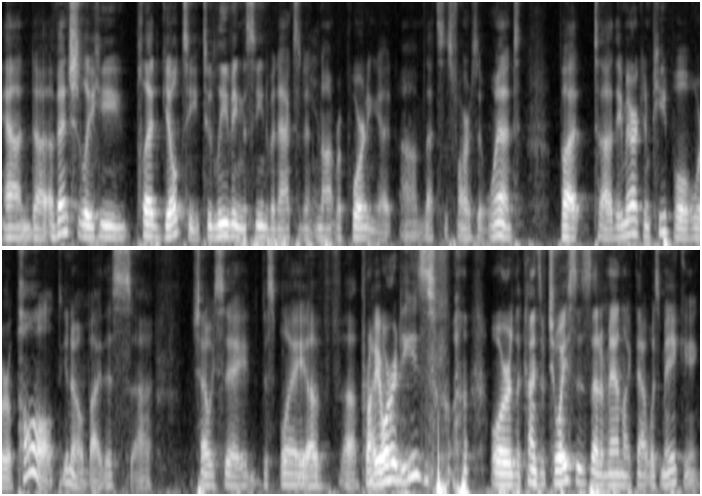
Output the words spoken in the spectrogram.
And uh, eventually he pled guilty to leaving the scene of an accident and not reporting it. Um, that's as far as it went. But uh, the American people were appalled, you know, by this, uh, shall we say, display of uh, priorities or the kinds of choices that a man like that was making.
